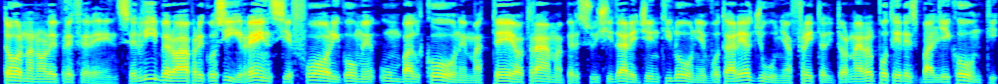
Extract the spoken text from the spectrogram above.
tornano le preferenze. Libero apre così, Renzi è fuori come un balcone, Matteo trama per suicidare Gentiloni e votare a giugno, ha fretta di tornare al potere sbaglia i conti.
